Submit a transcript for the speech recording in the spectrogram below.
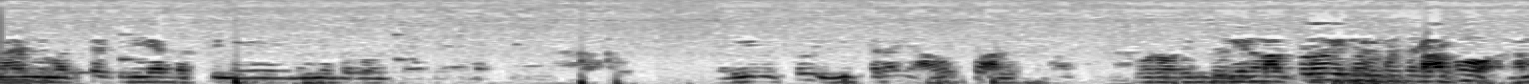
ನಾನು ಮತ್ತೆ ಫ್ರೀಯಾಗಿ ಬರ್ತೀನಿ. ನೀನೇ ಬರುವಂತ ದಯವಿಟ್ಟು ಈ ತರ ಯಾವತ್ತೂ ಆಲೋಚನೆ ಮಾಡ್ತೀನಿ ಮಕ್ಕಳು ಇದು ಪಾಪು. ನಮ್ಮ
